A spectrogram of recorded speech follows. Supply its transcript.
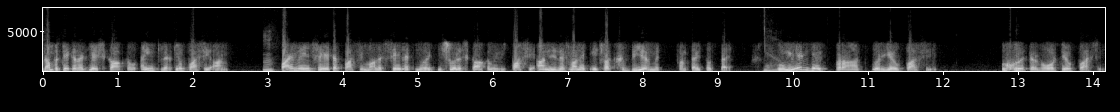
dan beteken dit jy skakel eintlik jou passie aan. Hmm. Baie mense het 'n passie, maar hulle sê dit nooit nie. So hulle skakel nie die passie aan nie. Dis maar net iets wat gebeur met van tyd tot tyd. Ja. Hoe meer jy praat oor jou passie, hoe groter word jou passie.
